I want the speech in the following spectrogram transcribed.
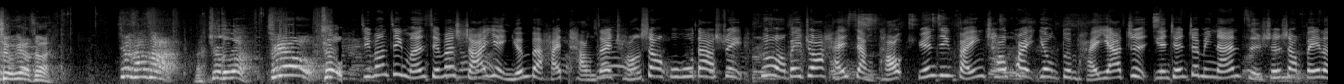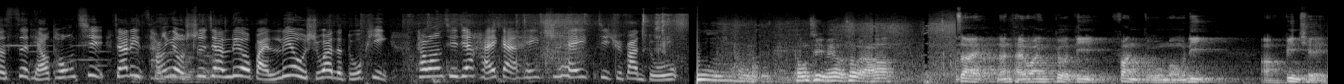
救警方进门，嫌犯傻眼，原本还躺在床上呼呼大睡，落网被抓还想逃，远警反应超快，用盾牌压制。眼前这名男子身上背了四条通气，家里藏有市价六百六十万的毒品，逃亡期间还敢黑吃黑，继续贩毒。通气没有错了啊，在南台湾各地贩毒牟利啊，并且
